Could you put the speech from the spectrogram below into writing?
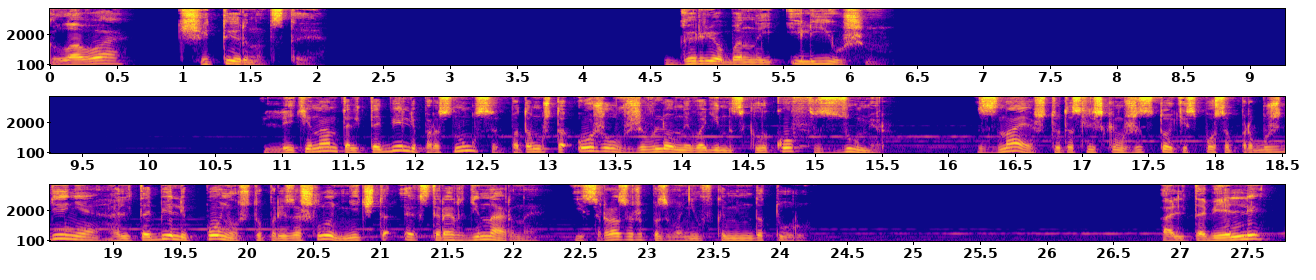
Глава 14 Грёбаный Ильюшин Лейтенант Альтабели проснулся, потому что ожил вживленный в один из клыков зумер. Зная, что это слишком жестокий способ пробуждения, Альтабели понял, что произошло нечто экстраординарное и сразу же позвонил в комендатуру. «Альтабелли?»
